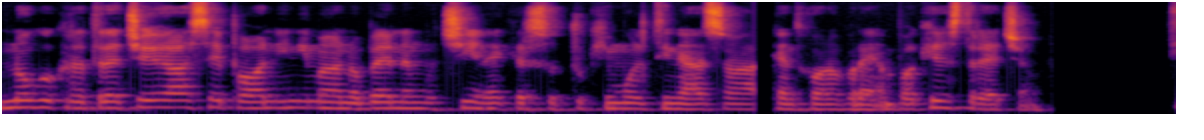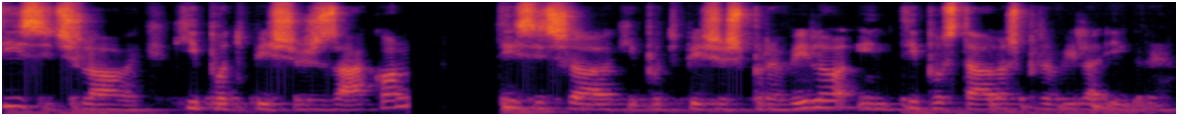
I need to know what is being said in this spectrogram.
Mnogo krat rečejo, da ja, se pa oni nimajo nobene moči, ne, ker so tukaj multinacionalke in tako naprej. Ampak jaz rečem, ti si človek, ki podpišeš zakon, ti si človek, ki podpišeš pravilo in ti postavljaš pravila igre.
